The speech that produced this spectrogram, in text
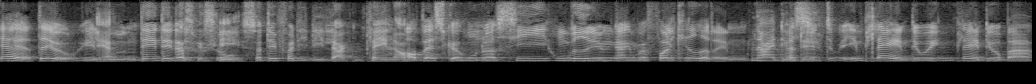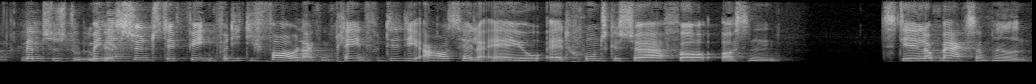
Ja, ja, det er jo helt Ja, uden det er det, der skal ske. Så det er fordi, de har lagt en plan om. Og hvad skal hun også sige? Hun ved jo ikke engang, hvad folk hedder derinde. Nej, det er jo altså, det. En plan, det er jo ikke en plan, det er jo bare, hvem synes du, Lukas? Men jeg synes, det er fint, fordi de får jo lagt en plan, for det, de aftaler, er jo, at hun skal sørge for at sådan stjæle opmærksomheden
